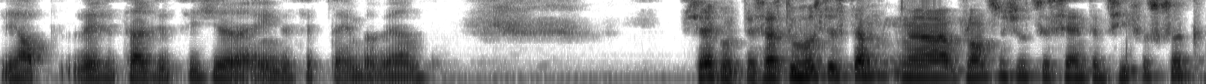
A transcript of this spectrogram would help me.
die Hauptlesezeit wird sicher Ende September werden. Sehr gut. Das heißt, du hast jetzt ähm, äh, Pflanzenschutz ist sehr intensiv, hast gesagt.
